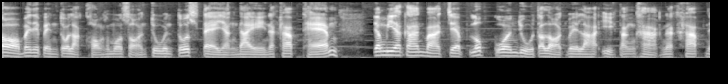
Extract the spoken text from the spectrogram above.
ก็ไม่ได้เป็นตัวหลักของสโมสรจูเวนตุสแต่อย่างใดนะครับ แถมยังมีอาการบาดเจ็บรบกวนอยู่ตลอดเวลาอีกต่างหากนะครับ ใน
